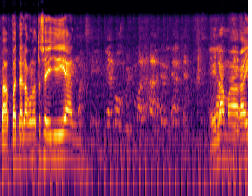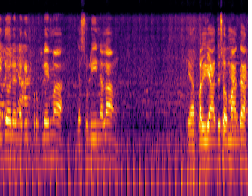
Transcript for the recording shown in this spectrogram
Papadala ko na to sa yan. Ayun lang mga kaidol ang naging problema. Gasolina lang. Kaya palyado sa umaga.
